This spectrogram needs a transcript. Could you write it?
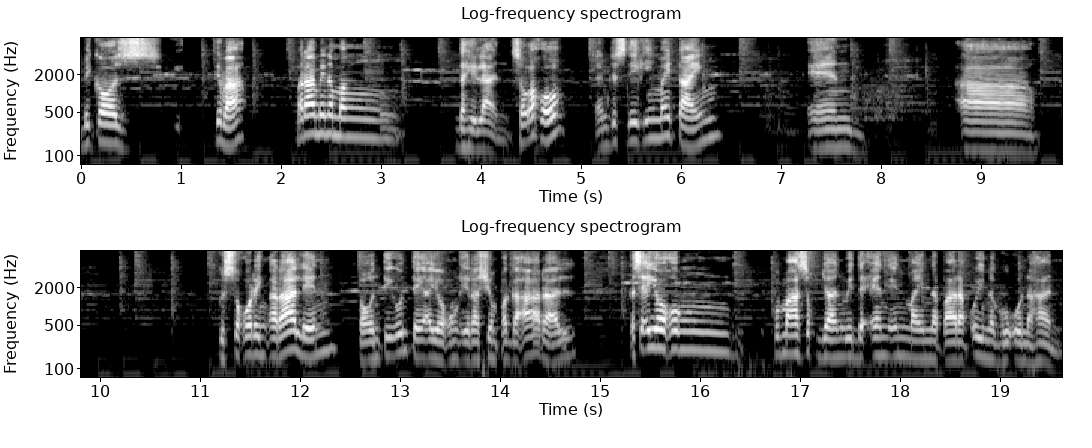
Because, di ba, marami namang dahilan. So ako, I'm just taking my time and uh, gusto ko ring aralin paunti-unti, ayokong i-rush yung pag-aaral kasi ayokong pumasok dyan with the end in mind na parang, uy, naguunahan.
